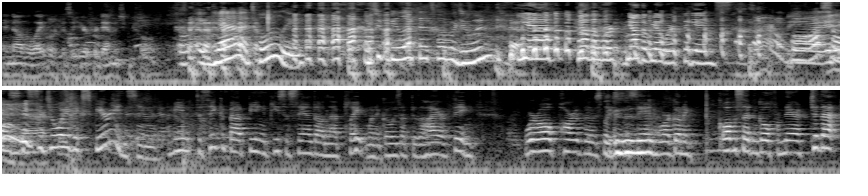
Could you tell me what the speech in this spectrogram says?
And now the light workers are here for damage control. Oh, uh, yeah, totally. Don't you feel like that's what we're doing? Yeah, now the work, now the real work begins. Exactly. Well, also, it's the joy of experiencing it. I mean, to think about being a piece of sand on that plate when it goes up to the higher thing, we're all part of those Like, pieces of sand who are going to all of a sudden go from there to that.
